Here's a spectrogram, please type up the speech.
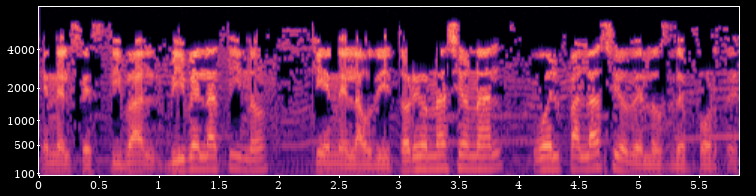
en el Festival Vive Latino que en el Auditorio Nacional o el Palacio de los Deportes.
